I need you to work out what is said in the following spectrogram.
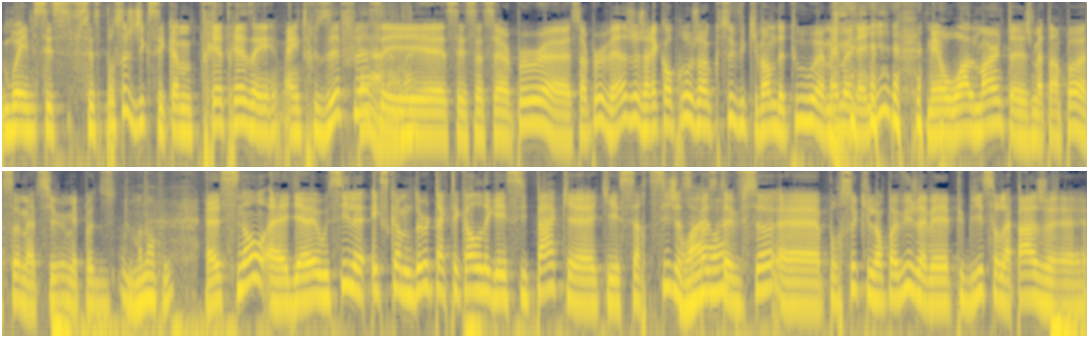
oui, c'est pour ça que je dis que c'est comme très, très intrusif, là. Ah, c'est c'est un peu, euh, c'est un peu veg. J'aurais compris aux gens Coutu vu qu'ils vendent de tout, euh, même un ami. mais au Walmart, euh, je m'attends pas à ça, Mathieu, mais pas du tout. Moi non plus. sinon, il y a aussi le XCOM 2 Tactical Legacy Pack qui est sorti. Je sais pas si tu as vu ça. Euh, pour ceux qui l'ont pas vu, je l'avais publié sur la page euh,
